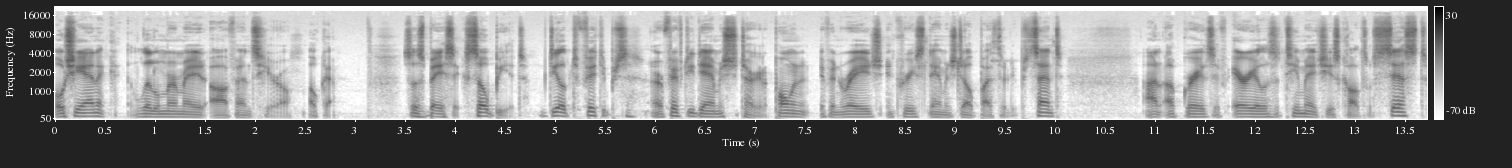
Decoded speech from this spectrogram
Oceanic Little Mermaid offense hero. Okay. So it's basic. So be it. Deal up to 50% or 50 damage to target opponent. If enraged, increase damage dealt by 30%. On upgrades, if Ariel is a teammate, she is called to assist,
